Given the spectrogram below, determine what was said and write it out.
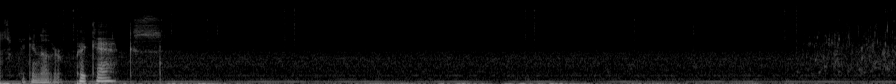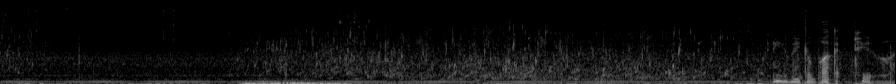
Let's make another pickaxe. need to make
